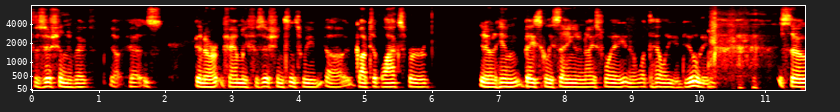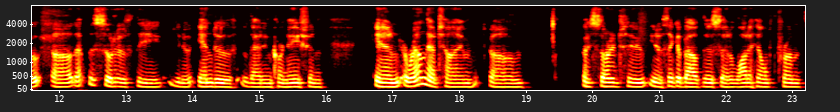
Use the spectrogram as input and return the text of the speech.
physician who uh, has been our family physician since we uh, got to Blacksburg you know, and him basically saying in a nice way, you know, what the hell are you doing? so uh, that was sort of the, you know, end of that incarnation. And around that time, um, I started to, you know, think about this. I had a lot of help from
